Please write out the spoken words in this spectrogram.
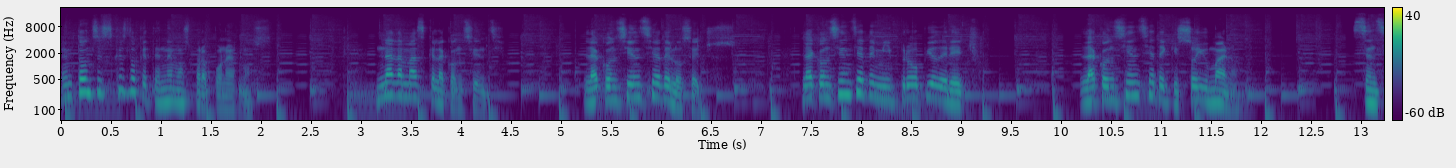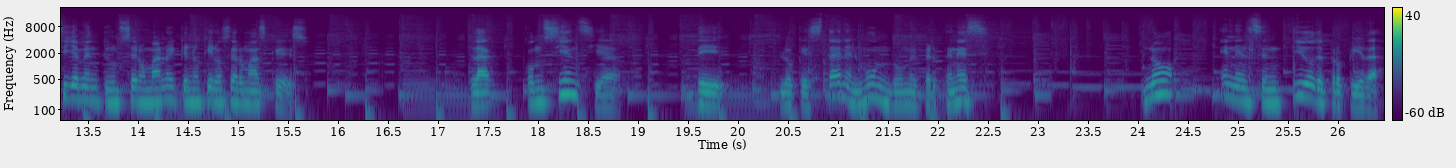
Entonces, ¿qué es lo que tenemos para ponernos? Nada más que la conciencia. La conciencia de los hechos. La conciencia de mi propio derecho. La conciencia de que soy humano. Sencillamente un ser humano y que no quiero ser más que eso. La conciencia de lo que está en el mundo me pertenece. No en el sentido de propiedad.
